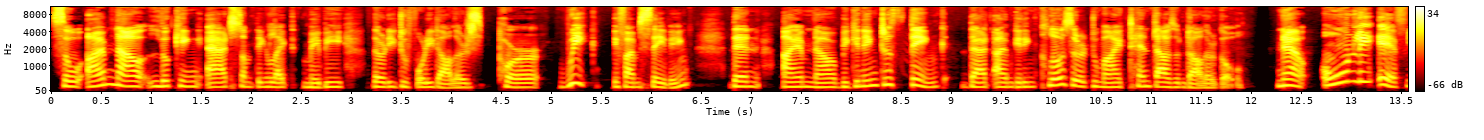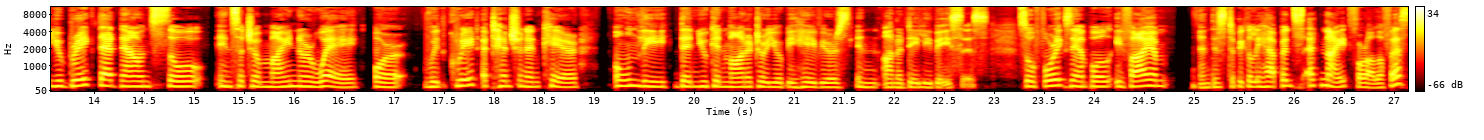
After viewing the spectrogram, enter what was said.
So I'm now looking at something like maybe 30 to $40 per week if I'm saving. Then I am now beginning to think that I'm getting closer to my $10,000 goal. Now, only if you break that down so in such a minor way or with great attention and care only then you can monitor your behaviors in on a daily basis. So for example, if I am and this typically happens at night for all of us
